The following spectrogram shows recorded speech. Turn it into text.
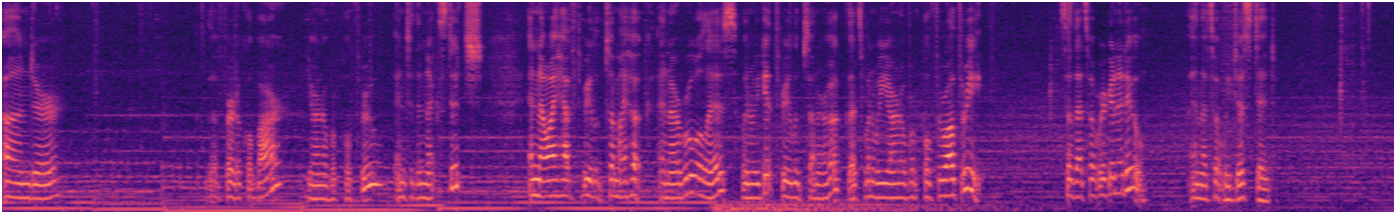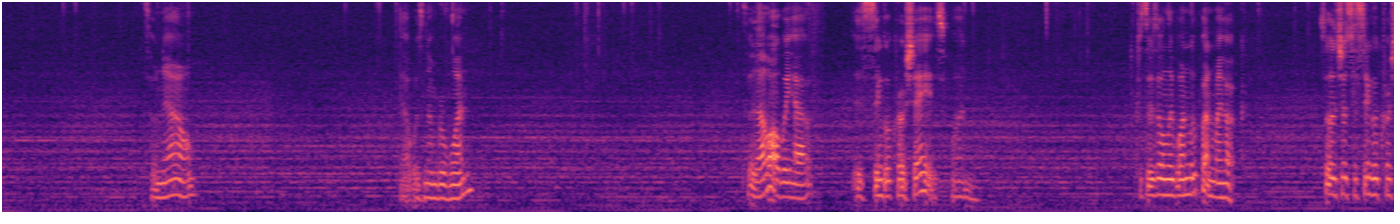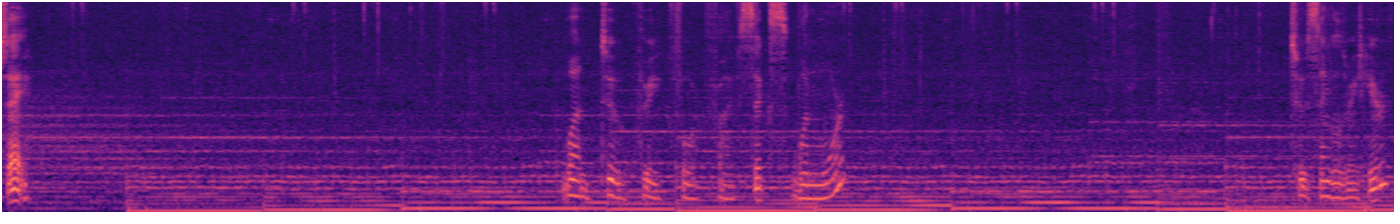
under the vertical bar. yarn over pull through into the next stitch and now I have three loops on my hook and our rule is when we get three loops on our hook that's when we yarn over pull through all three so that's what we're gonna do and that's what we just did. So now that was number one. So now all we have is single crochets one. Because there's only one loop on my hook. So it's just a single crochet. One, two, three, four, five, six. One more. Two singles right here.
